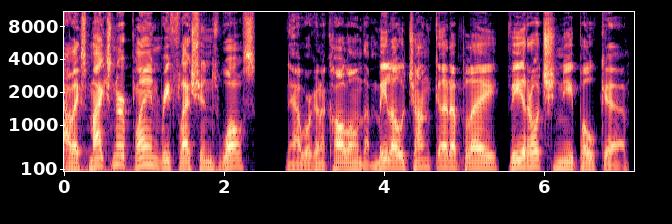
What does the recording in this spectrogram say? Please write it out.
Alex Meixner playing Reflections Waltz. Now we're going to call on the Milo Chanka to play Virochny Polka.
